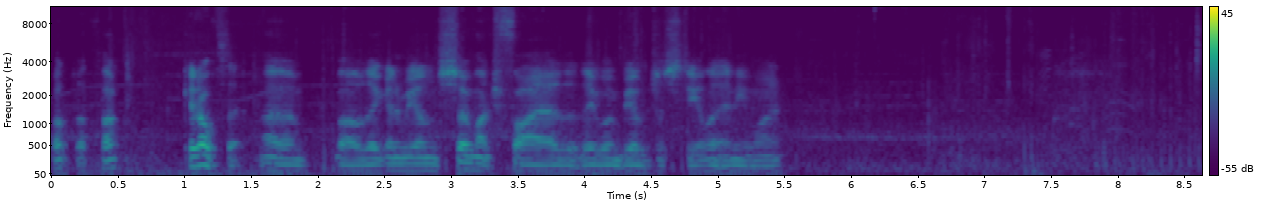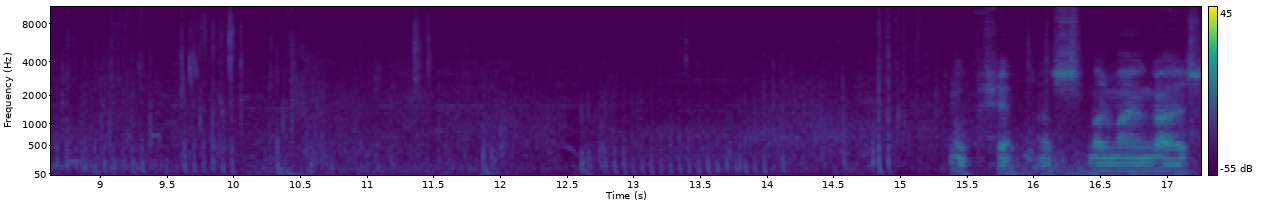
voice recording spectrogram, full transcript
What the fuck? Get off there. Um, well, they're going to be on so much fire that they won't be able to steal it anyway. Oh shit, that's one of my own guys.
